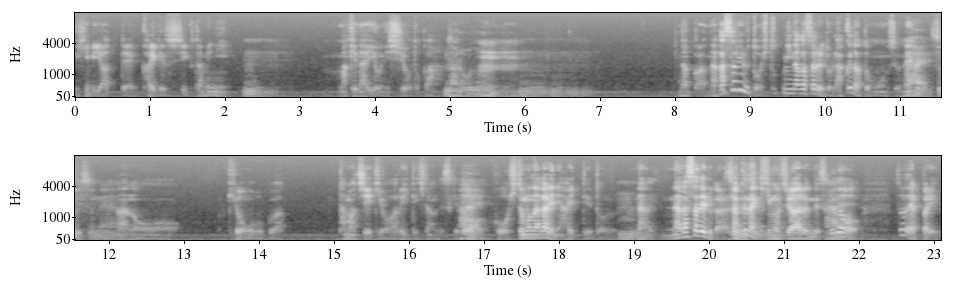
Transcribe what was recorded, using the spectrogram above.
う日々あって解決していくためにうん負けないようにしようとか、なるほど、うんうん。うんうんなんか流されると人に流されると楽だと思うんですよね。はいそうですよね。あの今日も僕は田町駅を歩いてきたんですけど、はい。こう人の流れに入っていると、うん。な流されるから楽な気持ちはあるんですけどね。はい。それはやっぱり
